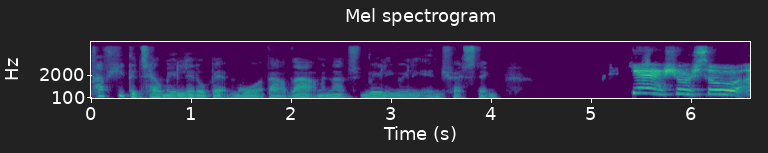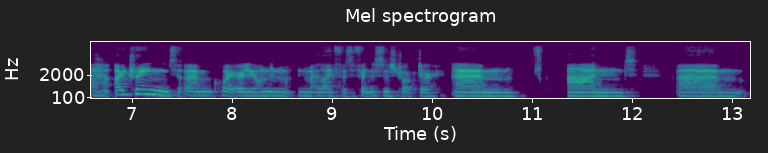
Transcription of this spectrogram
perhaps you could tell me a little bit more about that. I mean, that's really, really interesting. Yeah, sure. So I, I trained um, quite early on in, in my life as a fitness instructor, um, and um,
